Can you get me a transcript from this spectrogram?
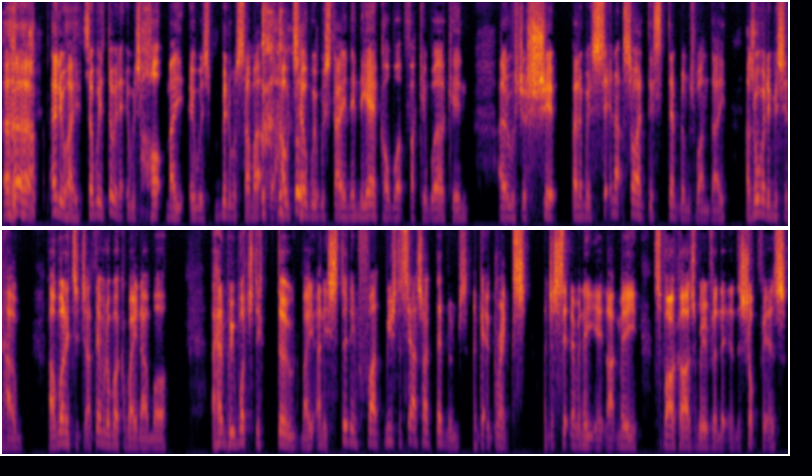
Uh, anyway, so we are doing it. It was hot, mate. It was middle of summer. The hotel we were staying in, the aircon weren't fucking working, and it was just shit. And then we we're sitting outside this Debenhams one day. I was already missing home. I wanted to. I didn't want to work away no more. And we watched this dude, mate, and he stood in front. We used to sit outside Debenhams and get a Greggs and just sit there and eat it, like me, Spark Eyes with, and the, and the shop fitters.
